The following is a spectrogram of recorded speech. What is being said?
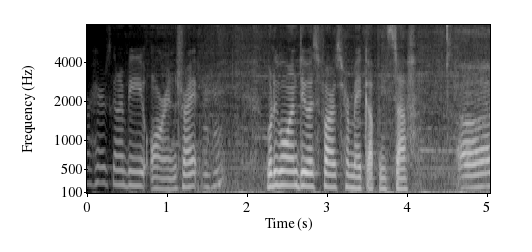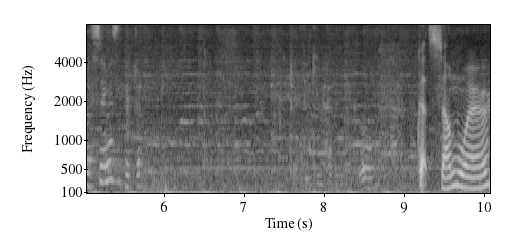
Her hair's gonna be orange, right? Mm-hmm. What do we want to do as far as her makeup and stuff? Uh, same as the picture. I think you have. Got somewhere.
